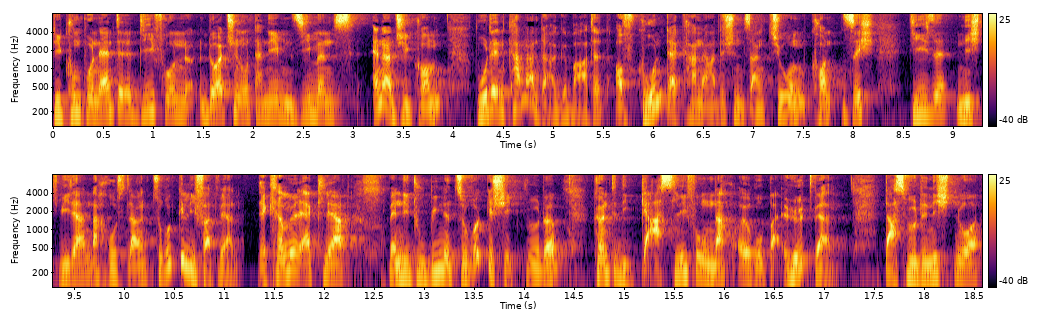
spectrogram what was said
Die Komponente, die von deutschen Unternehmen Siemens Energy kommt, wurde in Kanada gewartet. Aufgrund der kanadischen Sanktionen konnten sich diese nicht wieder nach Russland zurückgeliefert werden. Der Kreml erklärt, wenn die Turbine zurückgeschickt würde, könnte die Gaslieferung nach Europa erhöht werden. Das würde nicht nur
